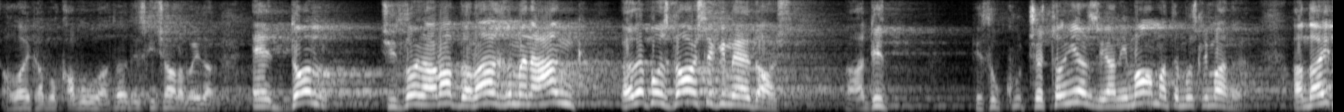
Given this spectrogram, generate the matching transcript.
Allahi ka bo kabull atë, ti s'ki çare pa e dashtë. E don, që i thonë arabët, ragmen ank, edhe po s'dashte ki me e dashtë. A ti, ti thu, qito njerëz janë imamat e muslimanëve. Andaj,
